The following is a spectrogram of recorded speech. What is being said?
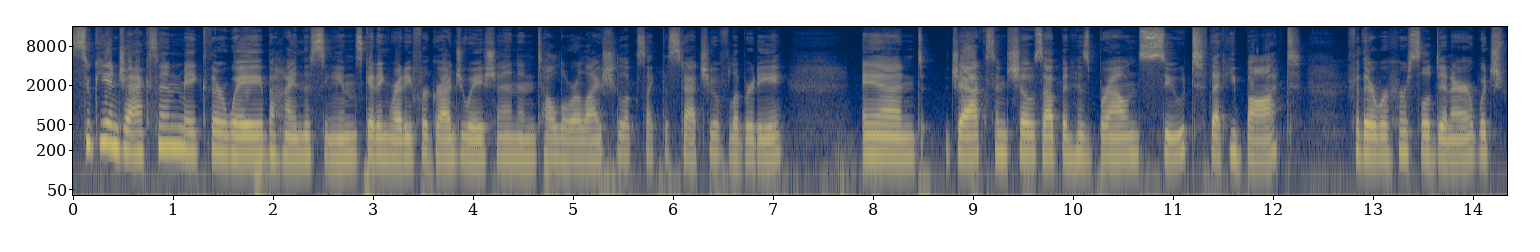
Sookie and Jackson make their way behind the scenes, getting ready for graduation, and tell Lorelai she looks like the Statue of Liberty. And Jackson shows up in his brown suit that he bought for their rehearsal dinner, which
